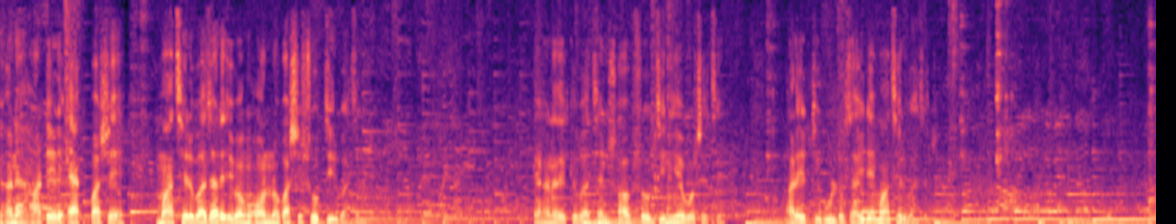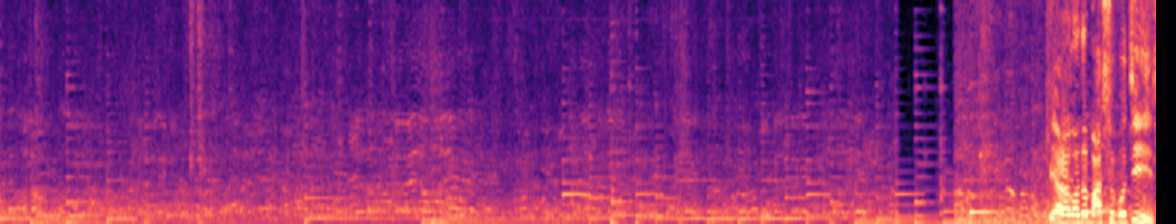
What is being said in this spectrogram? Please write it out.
এখানে হাটের এক পাশে মাছের বাজার এবং অন্য পাশে সবজির বাজার। এখানে দেখতে পাচ্ছেন সব সবজি নিয়ে বসেছে। আর এর ঠিক উল্টো সাইডে মাছের বাজার। পেয়ারা কত? পাঁচশো পঁচিশ।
